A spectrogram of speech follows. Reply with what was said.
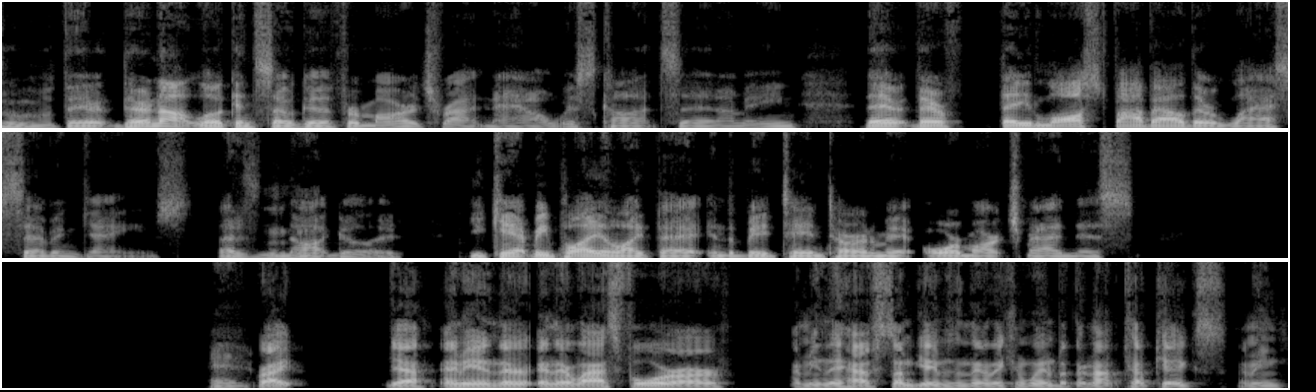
Ooh, they're they're not looking so good for March right now. Wisconsin, I mean, they're they're they lost five out of their last seven games. That is Mhm. not good. You can't be playing like that in the Big Ten tournament or March Madness. And Right. Yeah. I mean, and their and their last four are I mean, they have some games in there they can win, but they're not cupcakes. I mean,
